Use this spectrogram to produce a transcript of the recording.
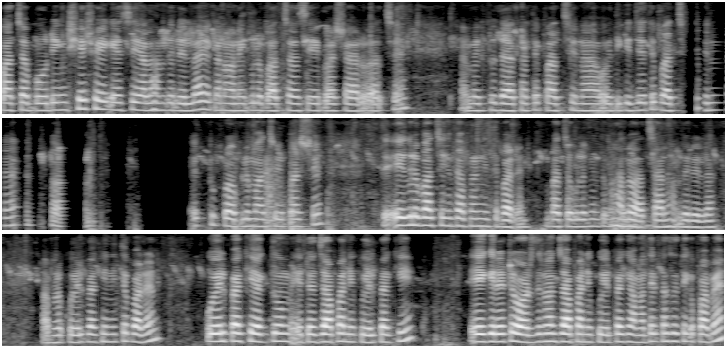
বাচ্চা বোর্ডিং শেষ হয়ে গেছে, আলহামদুলিল্লাহ, এখানে অনেকগুলো বাচ্চা আছে, এই পাশে আরও আছে। আমি একটু দেখাতে পাচ্ছি না, ওইদিকে যেতে পারছি না, একটু প্রবলেম আছে ওই পাশে। তো এগুলো বাচ্চা কিন্তু আপনারা নিতে পারেন, বাচ্চাগুলো কিন্তু ভালো আছে, আলহামদুলিল্লাহ। আপনারা কোয়েল পাখি নিতে পারেন। কোয়েল পাখি একদম, এটা জাপানি কোয়েল পাখি। এই গ্রেটে অরিজিনাল জাপানি কোয়েল পাখি আমাদের কাছে থেকে পাবেন।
